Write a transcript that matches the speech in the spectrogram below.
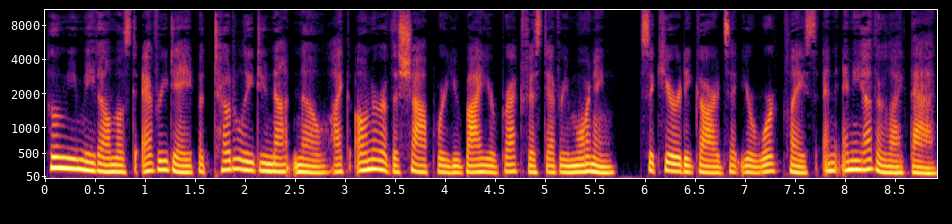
whom you meet almost every day but totally do not know, like owner of the shop where you buy your breakfast every morning, security guards at your workplace, and any other like that.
